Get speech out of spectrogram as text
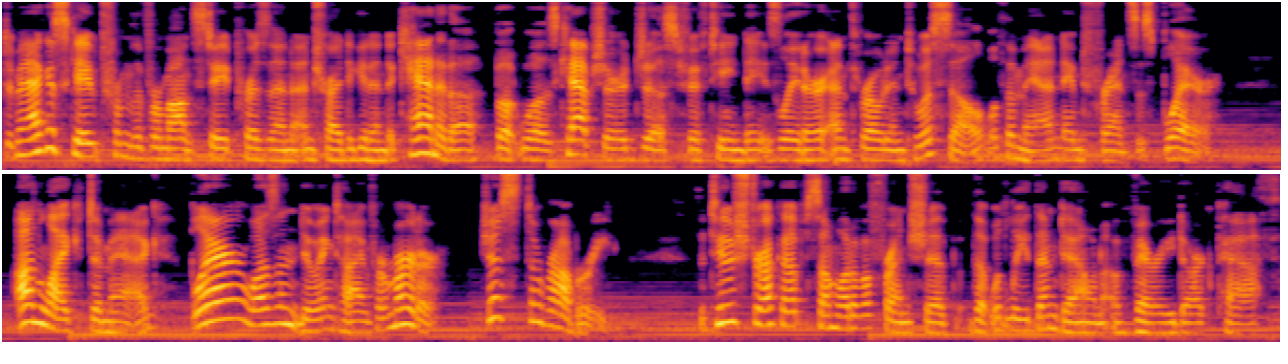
DeMag escaped from the Vermont State Prison and tried to get into Canada, but was captured just 15 days later and thrown into a cell with a man named Francis Blair. Unlike DeMag, Blair wasn't doing time for murder, just a robbery. The two struck up somewhat of a friendship that would lead them down a very dark path.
